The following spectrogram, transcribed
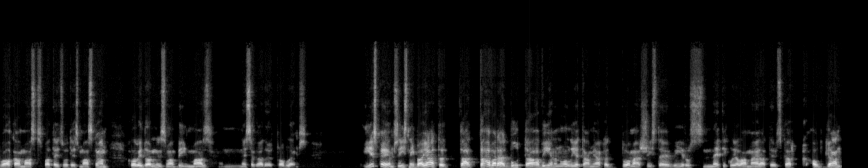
valkā maskas pateicoties maskām. Covid organismā bija maz, nesagādājot problēmas. Iespējams, īstenībā, jā, tā, tā varētu būt tā viena no lietām, ja, tomēr šis vīrus netik lielā mērā tevi skar kaut gan.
